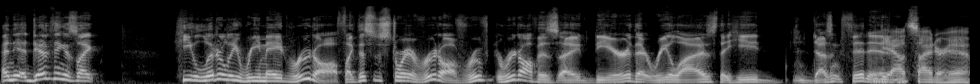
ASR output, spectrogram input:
And the, the other thing is like he literally remade Rudolph. Like this is a story of Rudolph. Ru- Rudolph is a deer that realized that he doesn't fit in. the outsider, yeah.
